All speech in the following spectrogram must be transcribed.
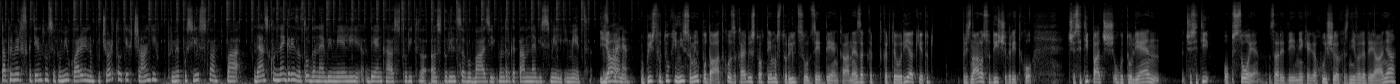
ta primer, s katerim smo se pa mi ukvarjali na počrtu v teh člankih, primer posilstva, pa dejansko ne gre za to, da ne bi imeli DNK storitva, storilca v bazi, vendar ga tam ne bi smeli imeti. Ja, v bistvu tukaj niso imeli podatkov, zakaj bi sploh temu storilcu odzet DNK. Za, ker, ker teorija, ki je tudi priznalo sodišče, gre tako. Če si ti pač ugotovljen, če si ti obsojen zaradi nekega hujšega kaznivega dejanja,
